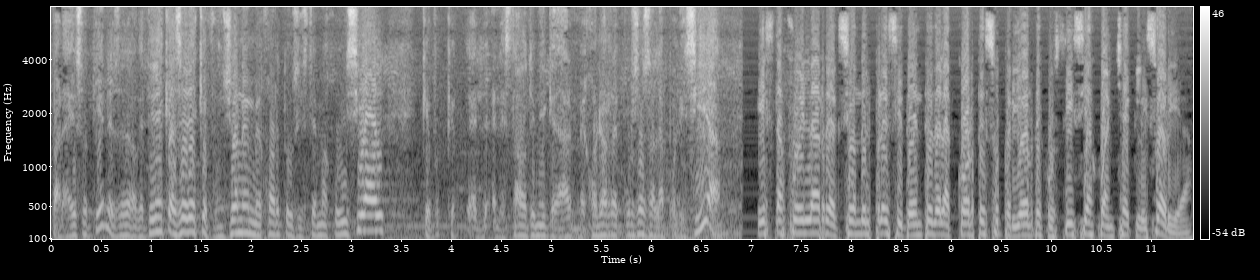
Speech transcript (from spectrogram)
Para eso tienes. lo que tienes que hacer es que funcione mejor tu sistema judicial, que, el, Estado tiene que dar mejores recursos a la policía. Esta fue la reacción del presidente de la Corte Superior de Justicia, Juan Checle Soria,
